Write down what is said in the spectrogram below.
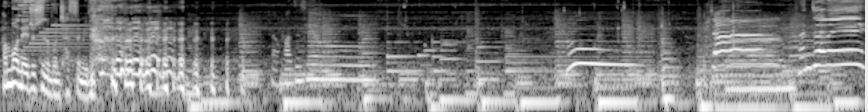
한 번 해주시는 분 찾습니다. 자, 받으세요. 우. 짠! 한잔해!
